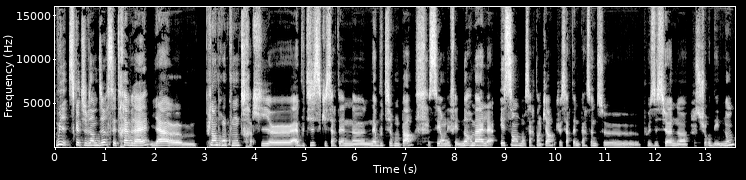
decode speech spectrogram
Oui, ce que tu viens de dire, c'est très vrai. Il y a euh, plein de rencontres qui euh, aboutissent, qui certaines euh, n'aboutiront pas. C'est en effet normal et sain dans certains cas que certaines personnes se positionnent euh, sur des noms.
